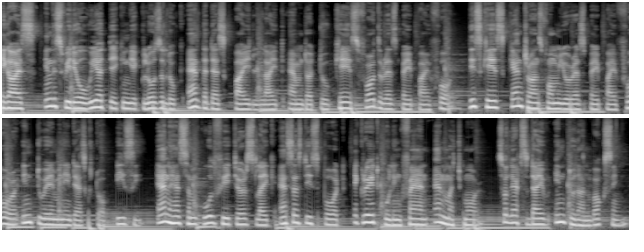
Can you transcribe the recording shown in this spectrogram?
Hey guys, in this video we are taking a closer look at the DeskPi Lite M.2 case for the Raspberry Pi 4. This case can transform your Raspberry Pi 4 into a mini desktop PC and has some cool features like SSD support, a great cooling fan and much more. So let's dive into the unboxing.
